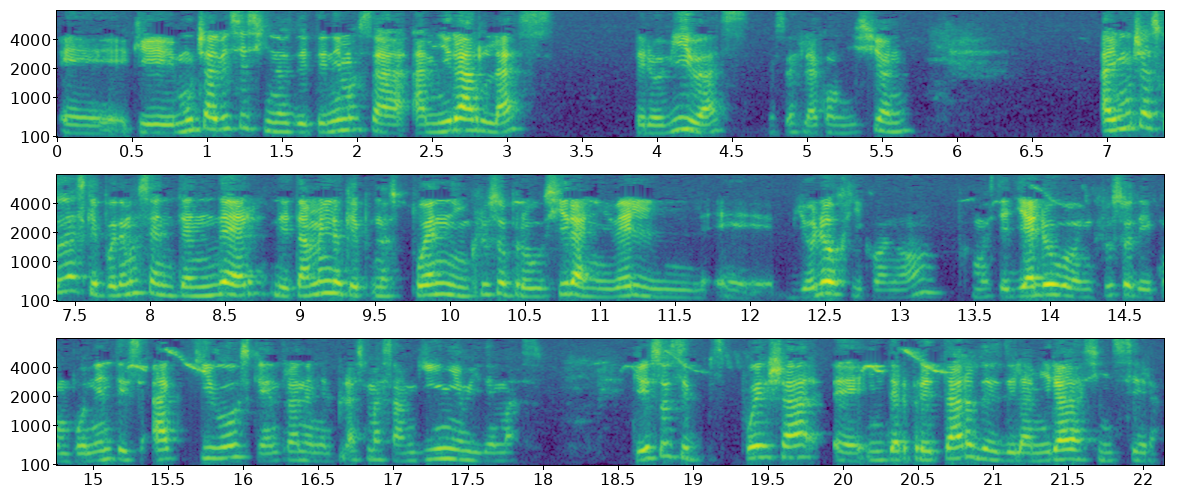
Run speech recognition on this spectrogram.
eh, que muchas veces si nos detenemos a, mirarlas, pero vivas, esa es la condición, hay muchas cosas que podemos entender de también lo que nos pueden incluso producir a nivel eh, biológico, ¿no? Como este diálogo incluso de componentes activos que entran en el plasma sanguíneo y demás. Que eso se puede ya eh, interpretar desde la mirada sincera.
